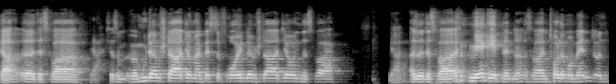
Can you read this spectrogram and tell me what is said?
ja, das war, ja, ich hatte meine Mutter im Stadion, meine beste Freunde im Stadion. Das war, ja, also das war, mehr geht nicht. Ne? Das war ein toller Moment und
